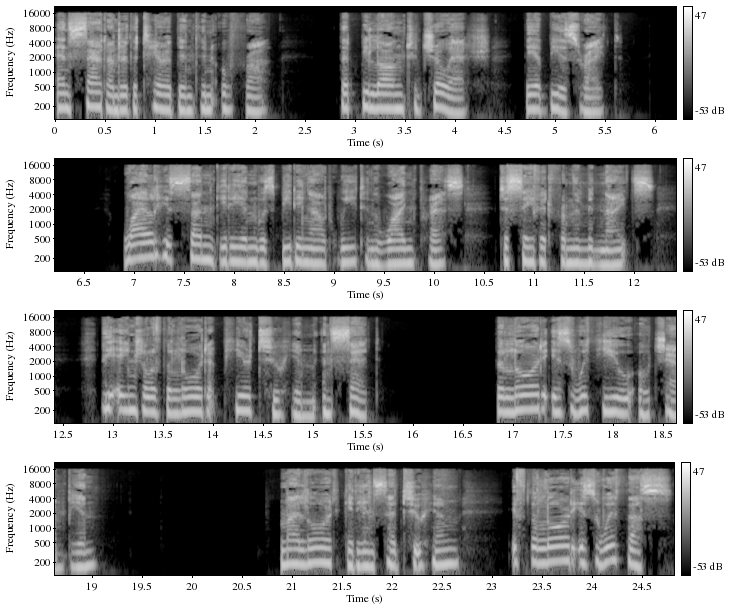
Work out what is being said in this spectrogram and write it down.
and sat under the terebinth in Ophrah that belonged to Joash the Abiezrite. While his son Gideon was beating out wheat in the winepress to save it from the Midianites, the angel of the Lord appeared to him and said, The Lord is with you, O champion. My Lord, Gideon said to him, If the Lord is with us,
